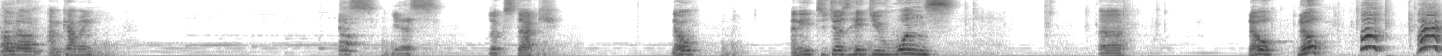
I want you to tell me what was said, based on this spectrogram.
hold on, I'm coming. Yes, yes. Look stuck. No. I need to just hit you once. Uh. No, no. Ah, ah,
